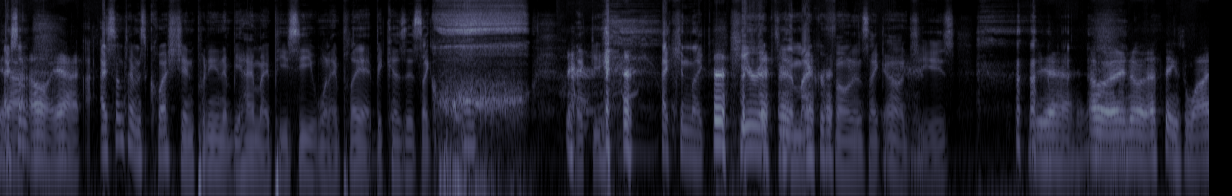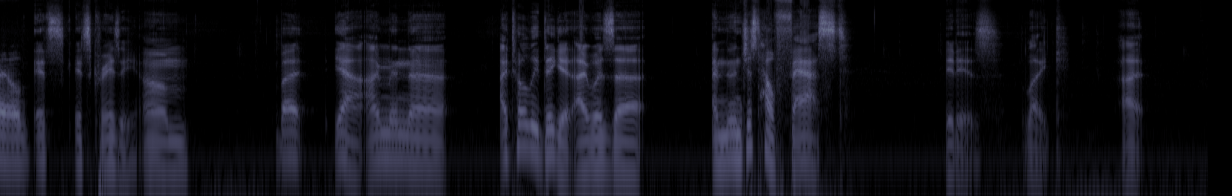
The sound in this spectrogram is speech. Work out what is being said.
Yeah. I, some, oh yeah. I sometimes question putting it behind my PC when I play it because it's like, like you, I can like hear it through the microphone. And it's like, oh, geez, yeah. Oh, I know that thing's wild. it's it's crazy. Um, but yeah, I'm in. Uh, I totally dig it. I was, uh, and then just how fast it is. Like, I.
